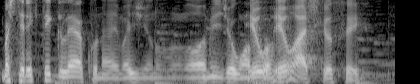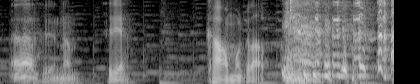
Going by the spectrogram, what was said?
Mas teria que ter Gleco, né? Imagino o nome de alguma Eu, forma. eu acho que eu sei. Ah. Não sei o nome. Seria. Calma, Glauco.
